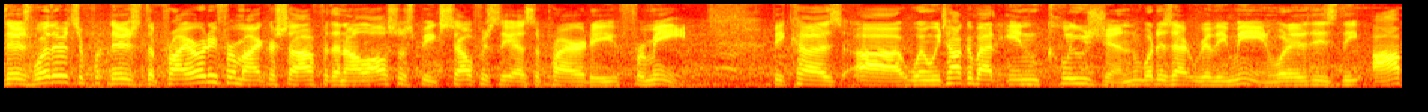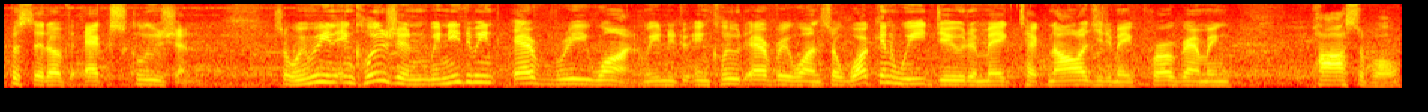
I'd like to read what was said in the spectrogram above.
there's whether it's a, there's the priority for Microsoft, but then I'll also speak selfishly as the priority for me because uh, when we talk about inclusion, what does that really mean? Well, it is the opposite of exclusion. So when we mean inclusion, we need to mean everyone. We need to include everyone. So what can we do to make technology, to make programming possible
